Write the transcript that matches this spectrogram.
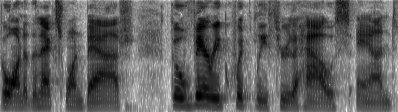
go on to the next one, bash, go very quickly through the house and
